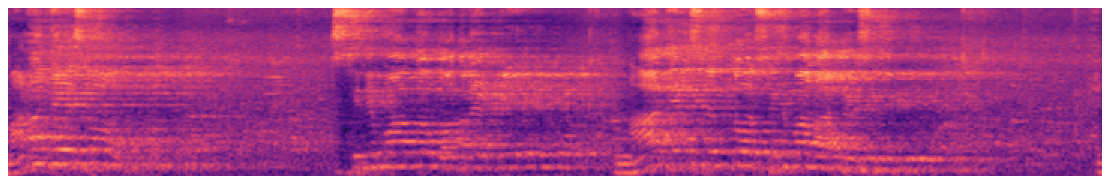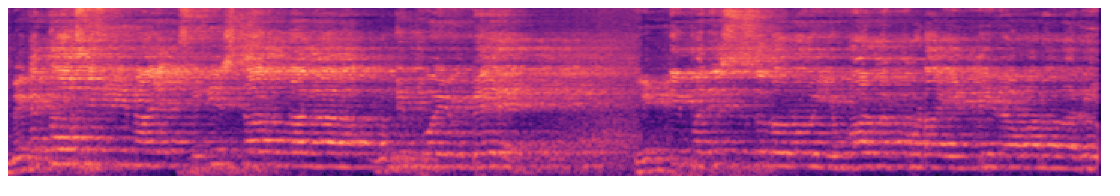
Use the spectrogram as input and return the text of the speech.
మన దేశం సినిమాతో మొదలెట్టి నా దేశంతో సినిమాలు ఆపేసింది మిగతా సినీ నా సినీ స్టార్ లాగా ఉండిపోయి ఉంటే ఎట్టి పరిస్థితుల్లోనూ ఇవాళ కూడా ఎన్టీ రామారావు గారు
